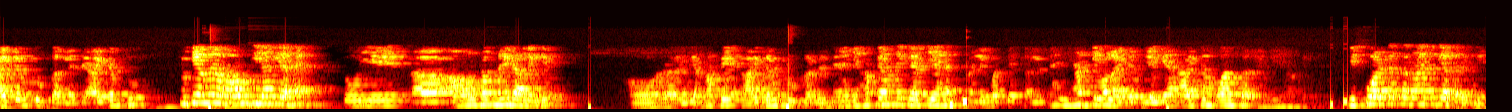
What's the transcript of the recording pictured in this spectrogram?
आइटम टू कर लेते हैं। आइटम टू क्योंकि हमें अमाउंट दिया गया है तो ये अमाउंट हम नहीं डालेंगे। और यहाँ पे आइटम टू कर देते हैं। यहाँ पे हमने क्या किया है? पहले बार चेक कर लेते हैं। यहाँ केवल आइटम दिया गया आइटम वन कर लेंगे यहाँ पे। इसको अल्टर करना है तो क्या करेंगे?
